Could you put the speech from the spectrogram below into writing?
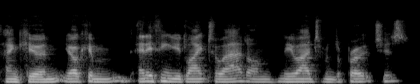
Thank you. And Joaquim, anything you'd like to add on neoadjuvant approaches?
